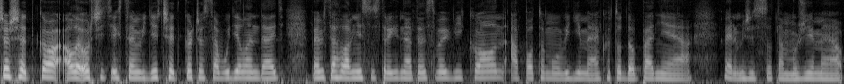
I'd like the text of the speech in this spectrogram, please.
čo všetko, ale určite chcem vidieť všetko, čo sa bude len dať. Budem sa hlavne sústrediť na ten svoj výkon a potom uvidíme, ako to dopadne a verím, že si to tam užijeme a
